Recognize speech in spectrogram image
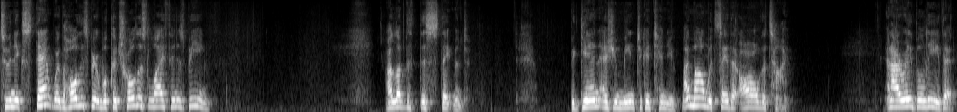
to an extent where the Holy Spirit will control his life and his being. I love this statement. Begin as you mean to continue. My mom would say that all the time. And I really believe that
